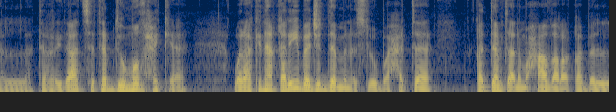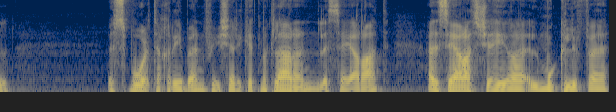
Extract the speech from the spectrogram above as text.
التغريدات ستبدو مضحكة ولكنها قريبة جدا من اسلوبه حتى قدمت أنا محاضرة قبل أسبوع تقريبا في شركة مكلارن للسيارات. هذه السيارات الشهيرة المكلفة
